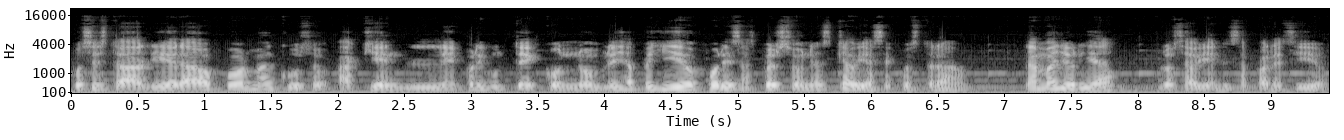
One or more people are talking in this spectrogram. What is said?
pues estaba liderado por Mancuso, a quien le pregunté con nombre y apellido por esas personas que había secuestrado. La mayoría los habían desaparecido,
